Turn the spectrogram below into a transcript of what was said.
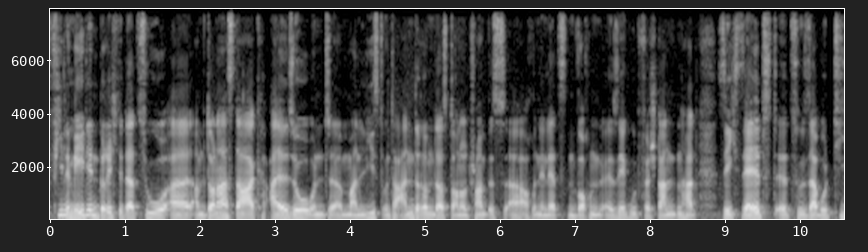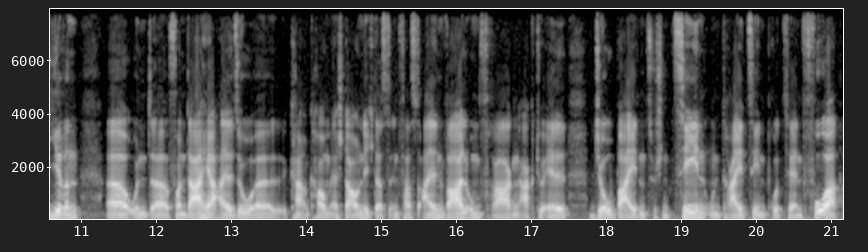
viele Medien berichten dazu am Donnerstag also und äh, man liest unter anderem, dass Donald Trump es äh, auch in den letzten Wochen äh, sehr gut verstanden hat, sich selbst äh, zu sabotieren. Äh, und äh, von daher also ka kaum erstaunlich, dass in fast allen Wahlumfragen aktuell Joe Biden zwischen 10 und 13 Prozent vor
